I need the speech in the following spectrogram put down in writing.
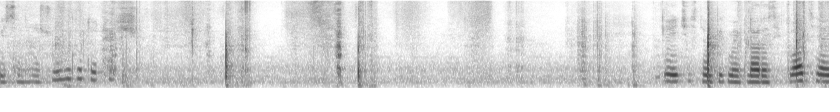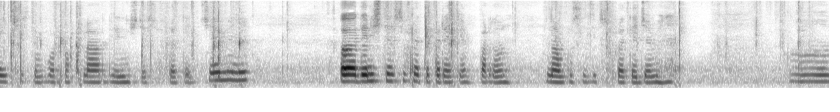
trebui să ne ajungă totuși. Aici este un pic mai clară situația, aici este vorba clar de niște suflete gemene, uh, de niște suflete pereche, pardon, n-am pus să zic suflete gemene. Uh,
